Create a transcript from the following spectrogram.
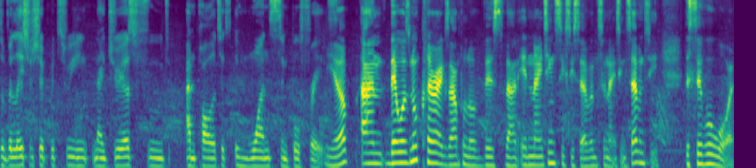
the relationship between Nigeria's food and politics in one simple phrase. Yep. And there was no clearer example of this than in 1967 to 1970, the Civil War,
